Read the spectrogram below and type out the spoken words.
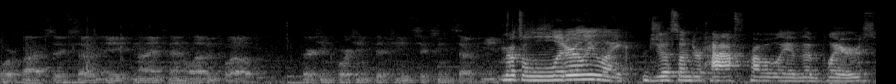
4, 5, 6, 7, 8, 9, 10, 11, 12, 13, 14, 15, 16, 17. That's literally like just under half probably of the players.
